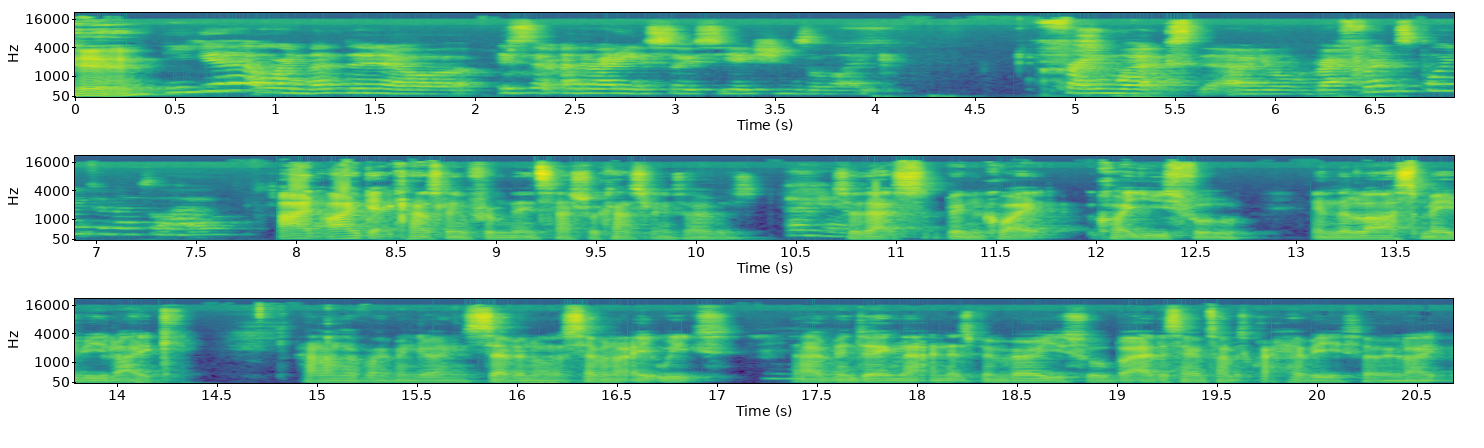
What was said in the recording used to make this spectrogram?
Here. yeah, or in London, or is there are there any associations or like frameworks that are your reference point for mental health? I, I get counselling from the International Counselling Service. Okay. So that's been quite quite useful in the last maybe like how long have I been going? Seven or seven or eight weeks. that I've been doing that and it's been very useful. But at the same time it's quite heavy. So like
